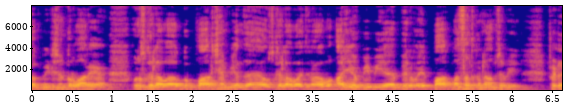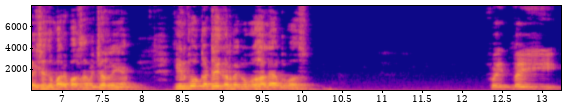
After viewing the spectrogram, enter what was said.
कंपटीशन करवा रहे हैं और उसके अलावा पाक चैंपियंस हैं उसके अलावा जनाब आई एफ़ भी है फिर वो पाक मसद के नाम से भी फेडरेशन हमारे पाकिस्तान में चल रही हैं। इनको इकट्ठे करने का कोई हल है आपके पास? वही भाई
